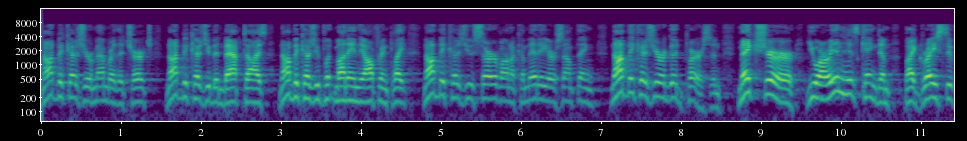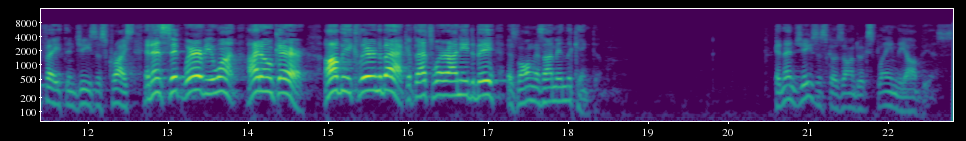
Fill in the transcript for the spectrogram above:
Not because you're a member of the church, not because you've been baptized, not because you put money in the offering plate, not because you serve on a committee or something, not because you're a good person. Make sure you are in His kingdom by grace through faith in Jesus Christ. And then sit wherever you want. I don't care. I'll be clear in the back if that's where I need to be, as long as I'm in the kingdom. And then Jesus goes on to explain the obvious.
